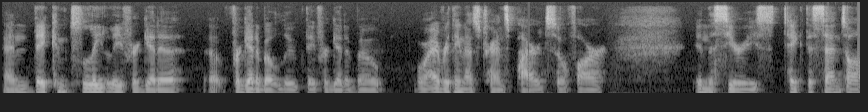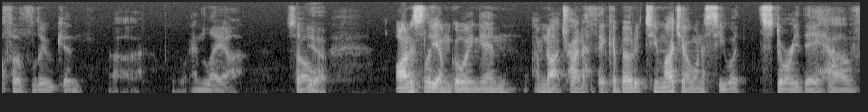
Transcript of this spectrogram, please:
and they completely forget a uh, forget about Luke. They forget about or everything that's transpired so far in the series. Take the scent off of Luke and uh, and Leia. So Yeah. honestly, I'm going in. I'm not trying to think about it too much. I want to see what story they have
